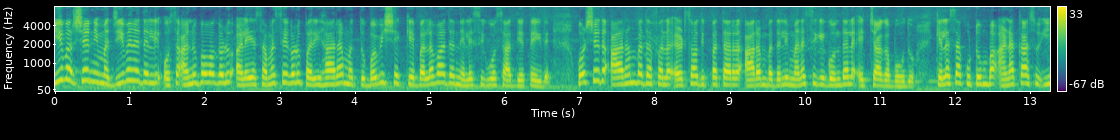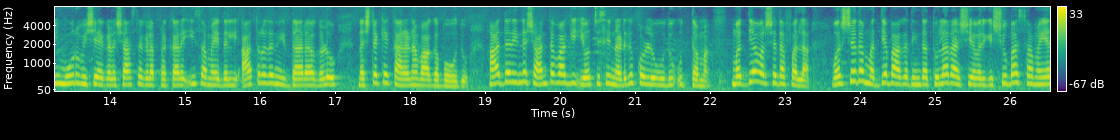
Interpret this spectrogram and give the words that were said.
ಈ ವರ್ಷ ನಿಮ್ಮ ಜೀವನದಲ್ಲಿ ಹೊಸ ಅನುಭವಗಳು, ಹಳೆಯ ಸಮಸ್ಯೆಗಳು, ಪರಿಹಾರ ಮತ್ತು ಭವಿಷ್ಯಕ್ಕೆ ಬಲವಾದ ನೆಲೆ ಸಿಗುವ ಸಾಧ್ಯತೆ ಇದೆ. ವರ್ಷದ ಆರಂಭದ ಫಲ ಎರಡು ಸಾವಿರದ ಇಪ್ಪತ್ತಾರರ ಆರಂಭದಲ್ಲಿ ಮನಸ್ಸಿಗೆ ಗೊಂದಲ ಹೆಚ್ಚಾಗಬಹುದು. ಕೆಲಸ, ಕುಟುಂಬ, ಹಣಕಾಸು ಈ ಮೂರು ವಿಷಯಗಳ ಶಾಸ್ತ್ರಗಳ ಪ್ರಕಾರ ಈ ಸಮಯದಲ್ಲಿ ಆತುರದ ನಿರ್ಧಾರಗಳು ನಷ್ಟಕ್ಕೆ ಕಾರಣವಾಗಬಹುದು. ಆದ್ದರಿಂದ ಶಾಂತವಾಗಿ ಯೋಚಿಸಿ ನಡೆದುಕೊಳ್ಳುವುದು ಉತ್ತಮ. ಮಧ್ಯ ವರ್ಷದ ಫಲ. ವರ್ಷದ ಮಧ್ಯಭಾಗದಿಂದ ತುಲಾರಾಶಿಯವರಿಗೆ ಶುಭ ಸಮಯ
